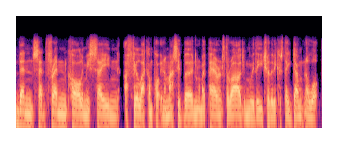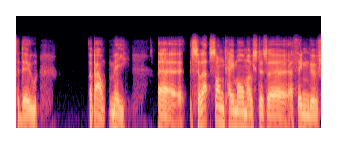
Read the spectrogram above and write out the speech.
then said friend calling me saying i feel like i'm putting a massive burden on my parents. They're arguing with each other because they don't know what to do about me. Uh, so that song came almost as a, a thing of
